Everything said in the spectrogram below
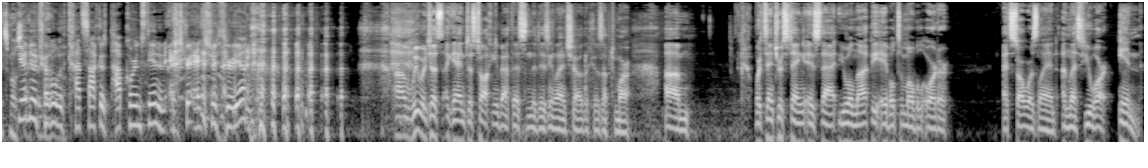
it's most You had no trouble that it with Kat Saka's popcorn stand and extra, extra through you? Um, we were just again just talking about this in the Disneyland show that goes up tomorrow. Um, what's interesting is that you will not be able to mobile order at Star Wars Land unless you are in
